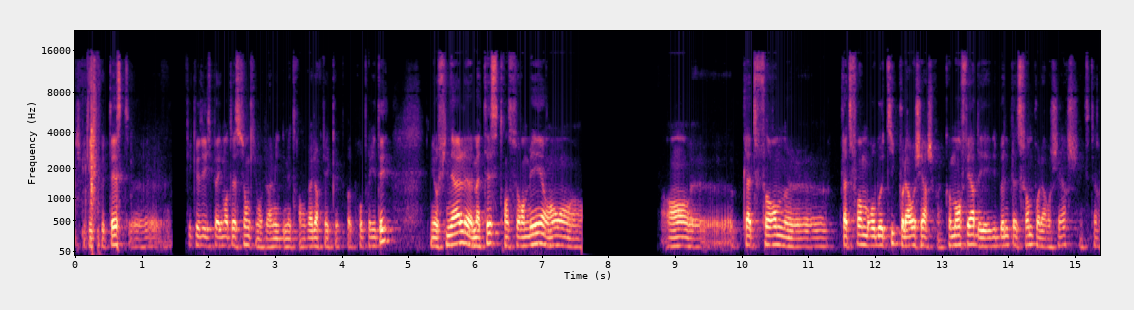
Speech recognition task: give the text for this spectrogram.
j'ai fait quelques tests quelques expérimentations qui m'ont permis de mettre en valeur quelques propriétés. Mais au final, ma thèse s'est transformée en, en euh, plateforme, euh, plateforme robotique pour la recherche. Comment faire des, bonnes plateformes pour la recherche, etc.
